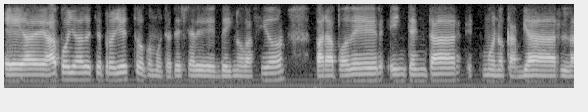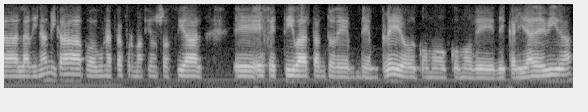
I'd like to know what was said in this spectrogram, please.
eh, ha apoyado este proyecto como estrategia de, innovación para poder intentar bueno cambiar la, dinámica por una transformación social efectiva tanto de, empleo como, como de calidad de vida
